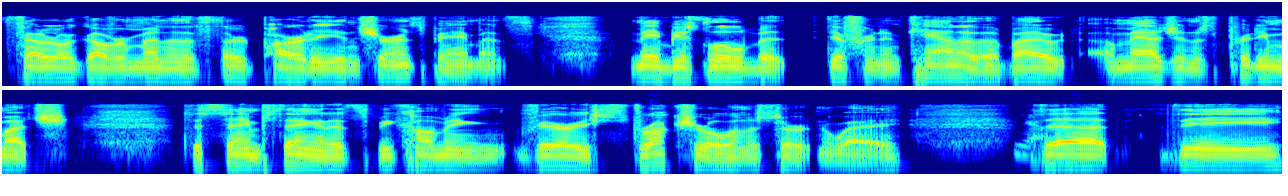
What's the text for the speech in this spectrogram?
federal government and the third party insurance payments, maybe it's a little bit different in Canada, but I would imagine it's pretty much the same thing. And it's becoming very structural in a certain way yeah. that the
